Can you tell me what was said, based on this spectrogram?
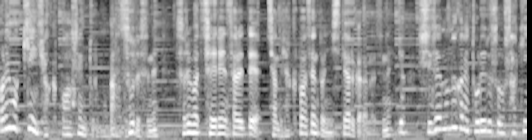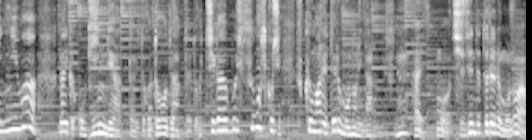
あれは金100%のものあそうですね。それは精錬されてちゃんと100%にしてあるからなんですね。いや自然の中で取れるその砂金には何かこう銀であったりとか銅であったりとか違う物質も少し含まれてるものになるんですね。はい。もう自然で取れるものは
